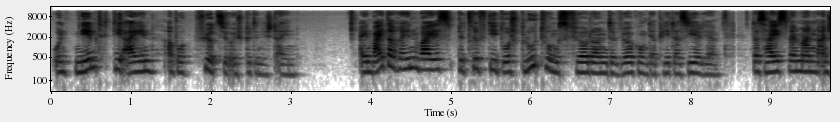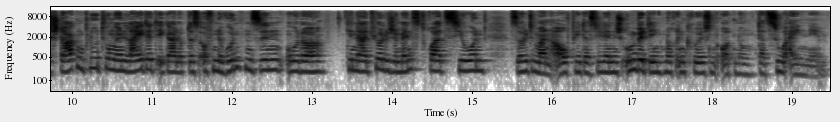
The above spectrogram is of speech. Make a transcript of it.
und nehmt die ein, aber führt sie euch bitte nicht ein. Ein weiterer Hinweis betrifft die durchblutungsfördernde Wirkung der Petersilie. Das heißt, wenn man an starken Blutungen leidet, egal ob das offene Wunden sind oder die natürliche Menstruation, sollte man auch Petersilie nicht unbedingt noch in Größenordnung dazu einnehmen.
